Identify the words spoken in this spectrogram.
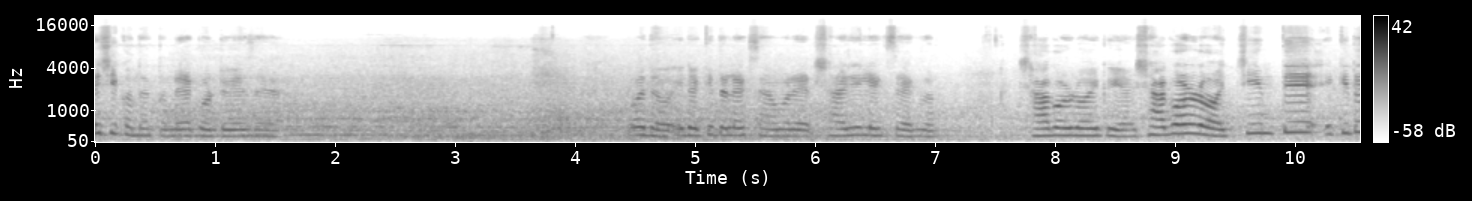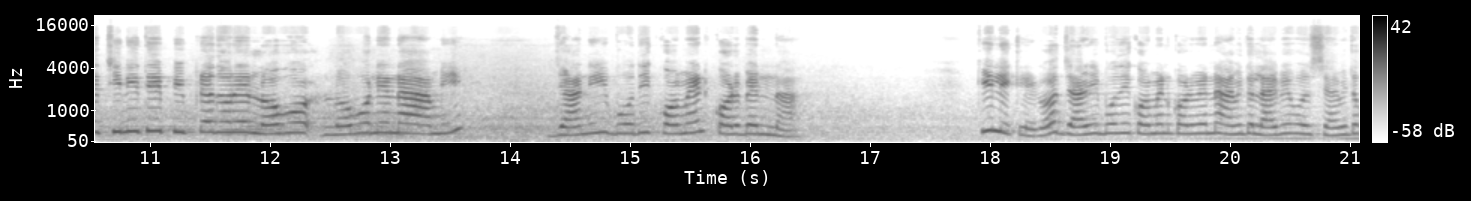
বেশিক্ষণ থাকতাম না এক ঘণ্টা হয়ে যায়। ওই দেখো, এটা কিটা লেখছে আমার শাড়ি লেখছে একজন। সাগর রয় কইয়া, সাগর রয়, চিনতে কিটা চিনিতে পিঁপড়া ধরে লব, লবণে না আমি জানি বদি কমেন্ট করবেন না। কি লিখলে গো? জানি বদি কমেন্ট করবেন না? আমি তো লাইভে বসছি, আমি তো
